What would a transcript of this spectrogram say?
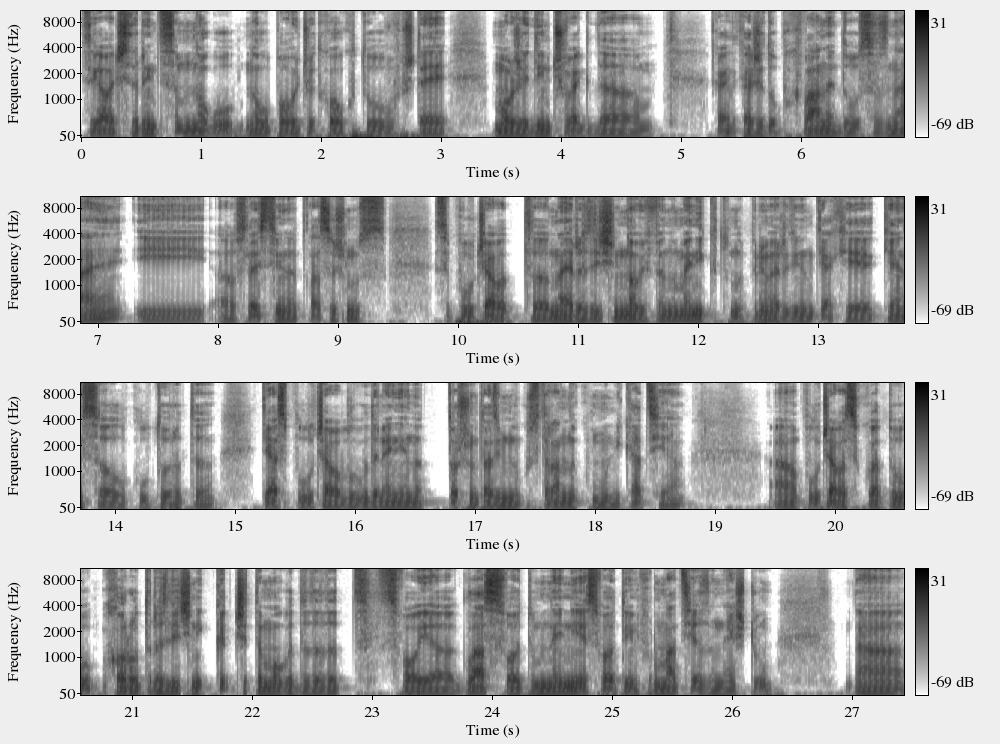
Сега вече страните са много, много повече, отколкото въобще може един човек да, как да кажа, да обхване, да осъзнае и а, вследствие на това всъщност се получават най-различни нови феномени, като например един от тях е cancel културата. Тя се получава благодарение на точно тази многостранна комуникация. А, получава се, когато хора от различни кътчета могат да дадат своя глас, своето мнение, своята информация за нещо, а,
